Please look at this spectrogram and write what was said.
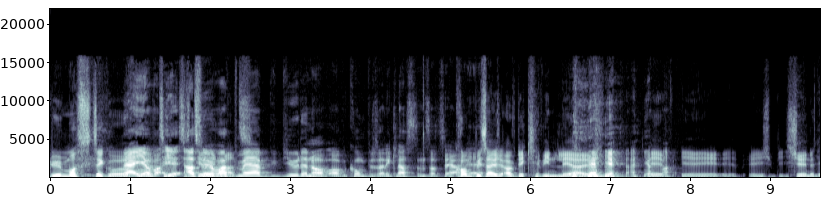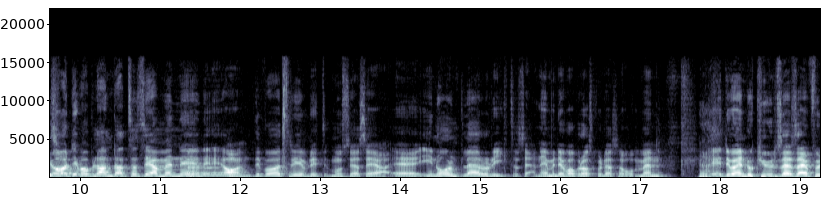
Du måste gå Nej, på jag, var, jag, alltså jag har varit med bjuden av, av kompisar i klassen så att säga. Kompisar av det kvinnliga ja, ja. eh, eh, könet. ja, det var blandat så att säga, men eh, det, ja, det var trevligt måste jag säga. Eh, enormt lärorikt så att säga. Nej, men det var bra skulle jag säga. Men eh, det var ändå kul så här, så här, för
